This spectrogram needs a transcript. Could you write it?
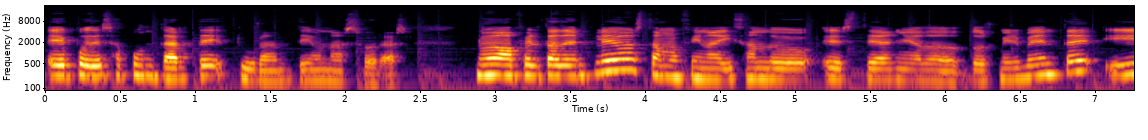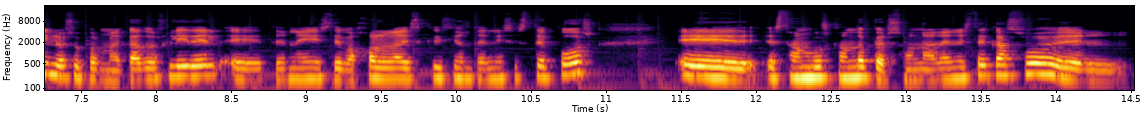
eh, puedes apuntarte durante unas horas. Nueva oferta de empleo, estamos finalizando este año 2020 y los supermercados Lidl eh, tenéis debajo de la descripción tenéis este post, eh, están buscando personal. En este caso el,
